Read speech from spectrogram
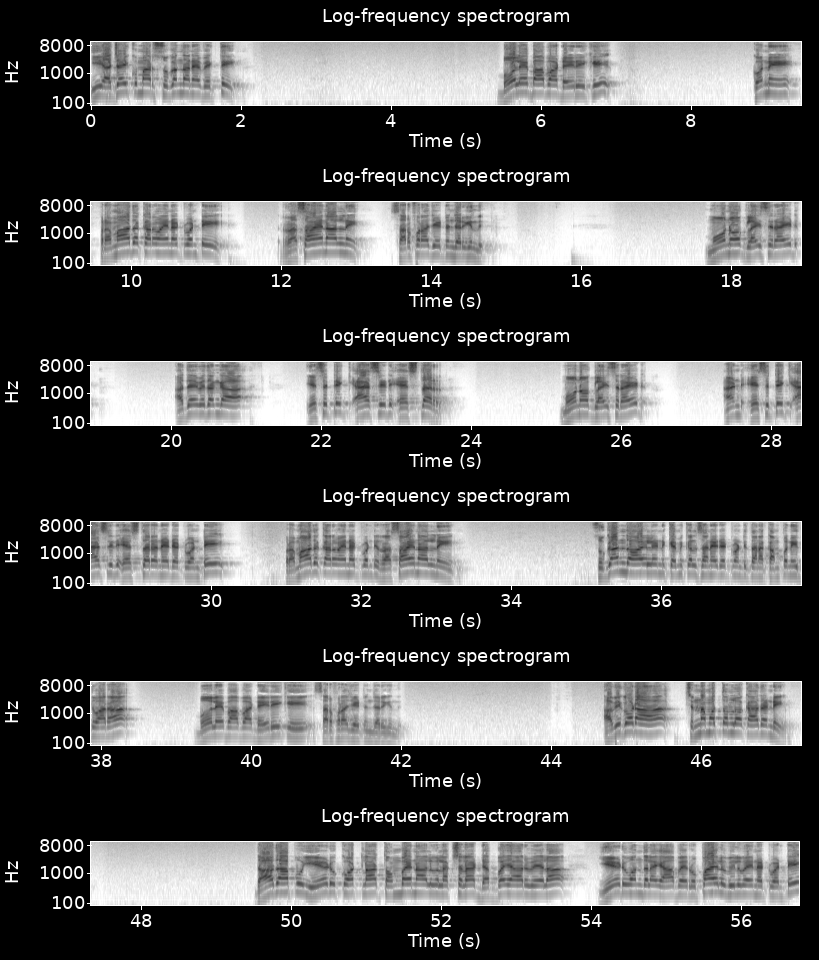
ఈ అజయ్ కుమార్ సుగంధ్ అనే వ్యక్తి బోలేబాబా డైరీకి కొన్ని ప్రమాదకరమైనటువంటి రసాయనాల్ని సరఫరా చేయటం జరిగింది. మోనోగ్లైసిరైడ్ అదేవిధంగా acetic acid ester monoglyceride and acetic acid ester అనేటటువంటి ప్రమాదకరమైనటువంటి రసాయనాల్ని సుగంధ ఆయిల్ అండ్ కెమికల్స్ అనేటటువంటి తన కంపెనీ ద్వారా బోలేబాబా డైరీకి సరఫరా చేయటం జరిగింది. అవి కూడా చిన్న మొత్తంలో కాదండి. దాదాపు ఏడు కోట్ల తొంభై నాలుగు లక్షల డెబ్బై ఆరు వేల ఏడు వందల యాభై రూపాయలు విలువైనటువంటి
